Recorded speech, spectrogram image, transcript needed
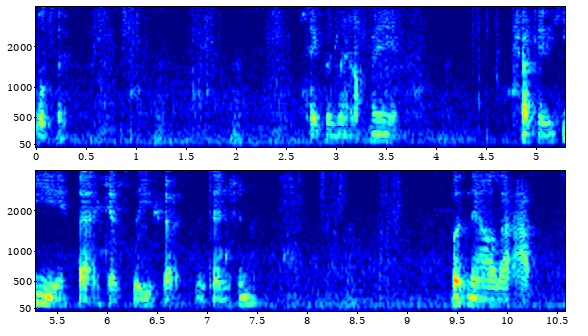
Also. Take them out, man. Chuck it here, that gets these guys' attention. But now that happens.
